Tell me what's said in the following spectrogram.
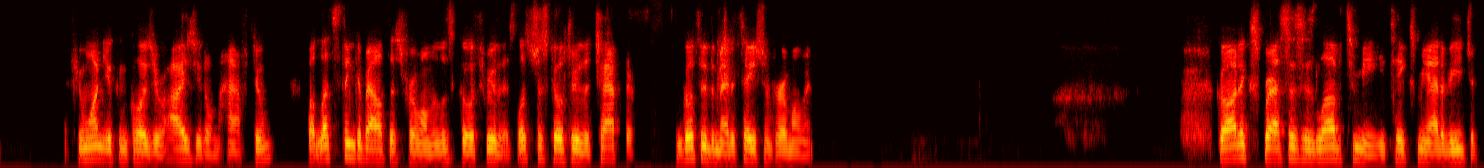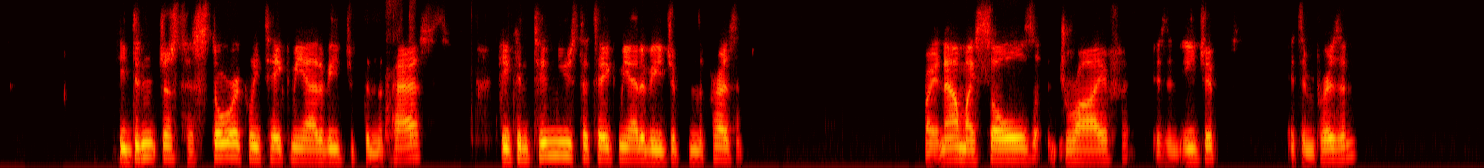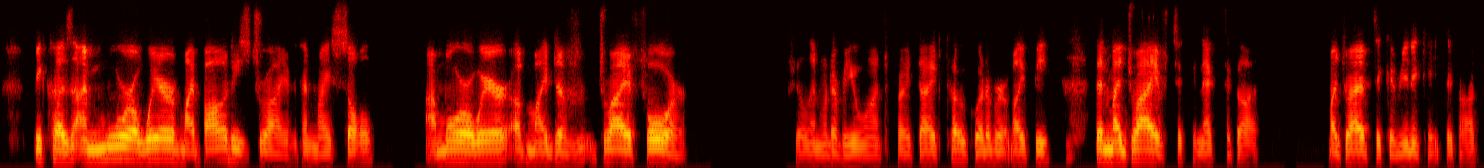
If you want, you can close your eyes. You don't have to. But let's think about this for a moment. Let's go through this. Let's just go through the chapter. Go through the meditation for a moment. God expresses his love to me. He takes me out of Egypt. He didn't just historically take me out of Egypt in the past, he continues to take me out of Egypt in the present. Right now, my soul's drive is in Egypt, it's in prison because I'm more aware of my body's drive than my soul. I'm more aware of my drive for, fill in whatever you want, right? Diet Coke, whatever it might be, than my drive to connect to God, my drive to communicate to God.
